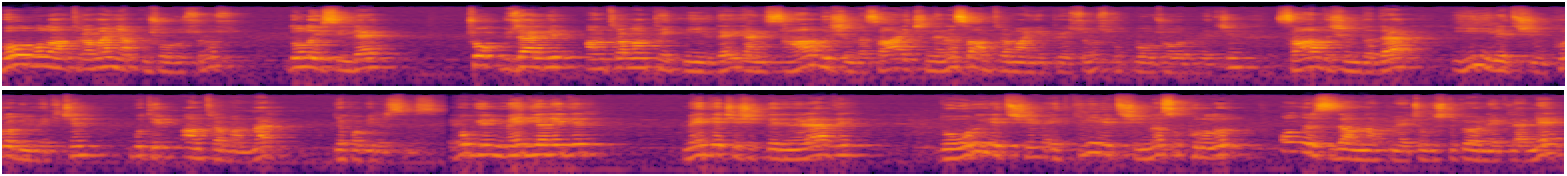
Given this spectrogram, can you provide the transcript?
bol bol antrenman yapmış olursunuz. Dolayısıyla çok güzel bir antrenman tekniği de yani saha dışında, saha içinde nasıl antrenman yapıyorsunuz futbolcu olabilmek için, saha dışında da iyi iletişim kurabilmek için bu tip antrenmanlar yapabilirsiniz. Bugün medya nedir? Medya çeşitleri nelerdir? Doğru iletişim, etkili iletişim nasıl kurulur? Onları size anlatmaya çalıştık örneklerle.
